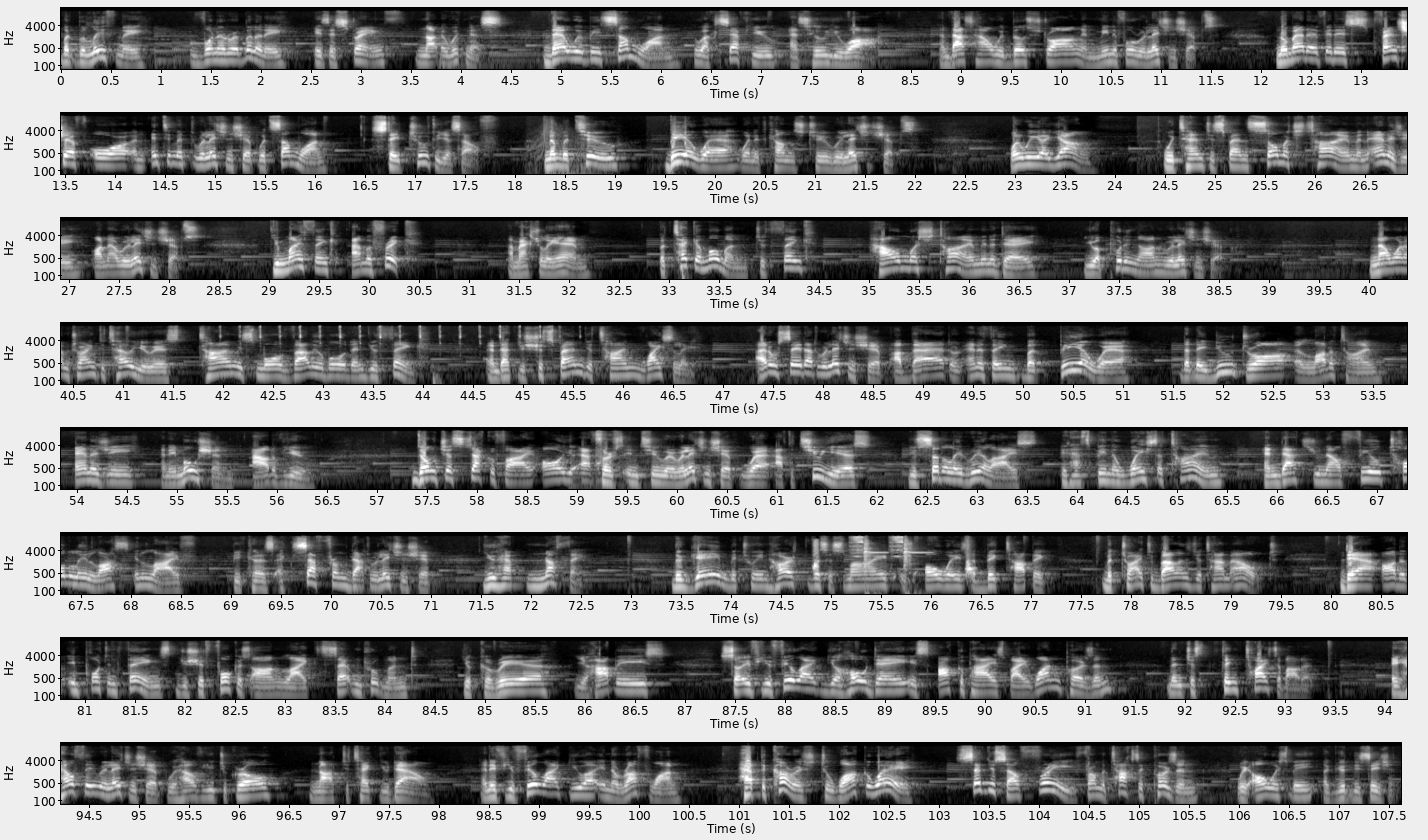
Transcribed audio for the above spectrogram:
but believe me, vulnerability is a strength, not a weakness. There will be someone who accepts you as who you are. And that's how we build strong and meaningful relationships. No matter if it is friendship or an intimate relationship with someone, stay true to yourself. Number two, be aware when it comes to relationships. When we are young, we tend to spend so much time and energy on our relationships. You might think I'm a freak. I'm actually am. But take a moment to think how much time in a day you are putting on relationship. Now what I'm trying to tell you is time is more valuable than you think and that you should spend your time wisely. I don't say that relationships are bad or anything, but be aware that they do draw a lot of time, energy, and emotion out of you. Don't just sacrifice all your efforts into a relationship where after two years, you suddenly realize it has been a waste of time and that you now feel totally lost in life because except from that relationship, you have nothing. The game between heart versus mind is always a big topic, but try to balance your time out. There are other important things you should focus on like self-improvement, your career, your hobbies. So if you feel like your whole day is occupied by one person, then just think twice about it. A healthy relationship will help you to grow, not to take you down. And if you feel like you are in a rough one, have the courage to walk away set yourself free from a toxic person will always be a good decision.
